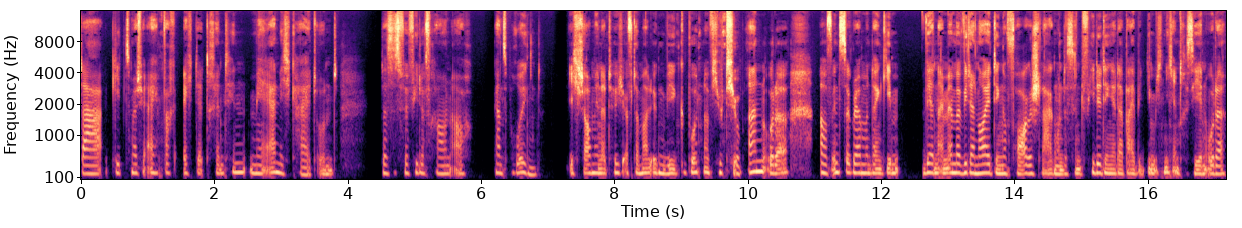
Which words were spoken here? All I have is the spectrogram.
da geht zum Beispiel einfach echt der Trend hin, mehr Ehrlichkeit. Und das ist für viele Frauen auch ganz beruhigend. Ich schaue mir natürlich öfter mal irgendwie Geburten auf YouTube an oder auf Instagram und dann geben werden einem immer wieder neue Dinge vorgeschlagen und es sind viele Dinge dabei, die mich nicht interessieren oder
